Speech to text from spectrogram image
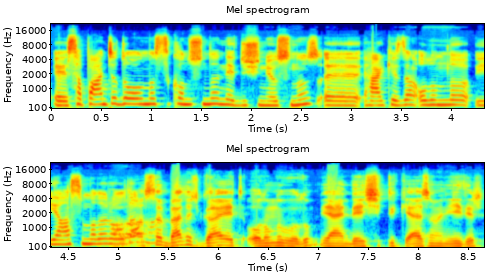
Ee, Sapanca'da olması konusunda ne düşünüyorsunuz? Ee, herkesten olumlu yansımalar oldu Vallahi ama. Aslında ben de gayet olumlu buldum. Yani değişiklik her zaman iyidir.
